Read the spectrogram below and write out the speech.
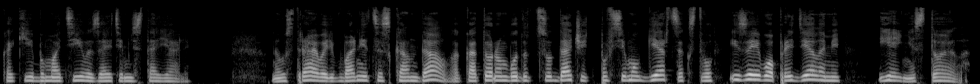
какие бы мотивы за этим ни стояли. Но устраивать в больнице скандал, о котором будут судачить по всему герцогству и за его пределами, ей не стоило.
